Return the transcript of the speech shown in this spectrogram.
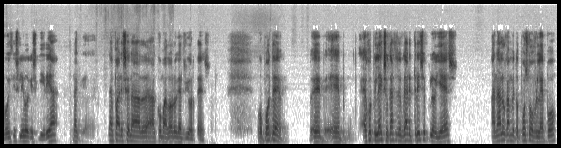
βοηθήσει λίγο και συγκυρία, να, να πάρεις ένα ακόμα δώρο για τις γιορτές. Οπότε ε, ε, έχω επιλέξει ο κάθε ζευγάρι τρεις επιλογές ανάλογα με το πώς το βλέπω,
